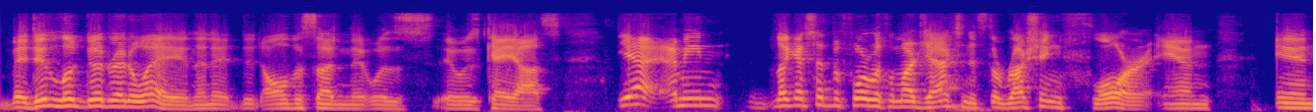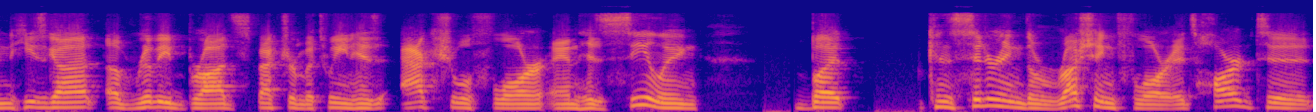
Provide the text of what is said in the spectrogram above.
It didn't look good right away, and then it, it all of a sudden it was it was chaos yeah, I mean, like I said before with Lamar Jackson, it's the rushing floor, and and he's got a really broad spectrum between his actual floor and his ceiling. But considering the rushing floor, it's hard to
